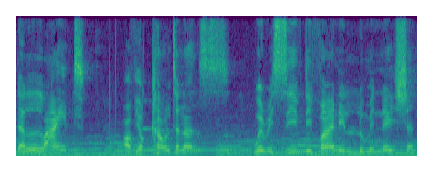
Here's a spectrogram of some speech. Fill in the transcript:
the light of your countenance. We receive divine illumination.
